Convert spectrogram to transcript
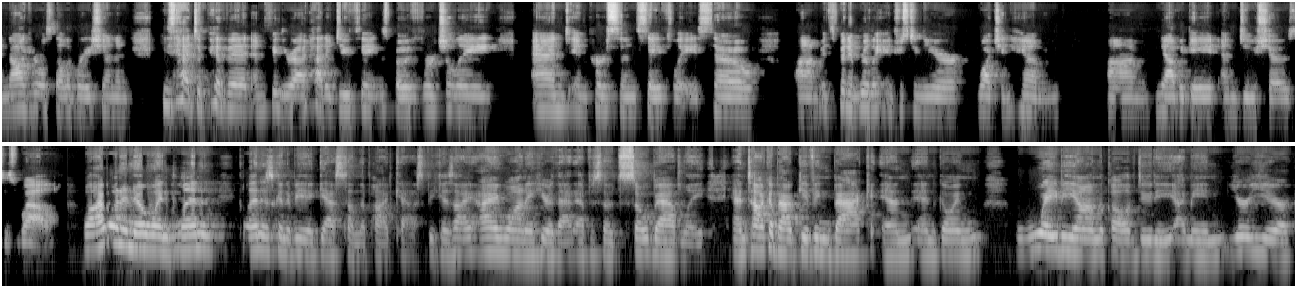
inaugural celebration and he's had to pivot and figure out how to do things both virtually and in person safely. So um, it's been a really interesting year watching him um, navigate and do shows as well. Well i want to know when glenn glenn is going to be a guest on the podcast because i i want to hear that episode so badly and talk about giving back and and going way beyond the call of duty. I mean your year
